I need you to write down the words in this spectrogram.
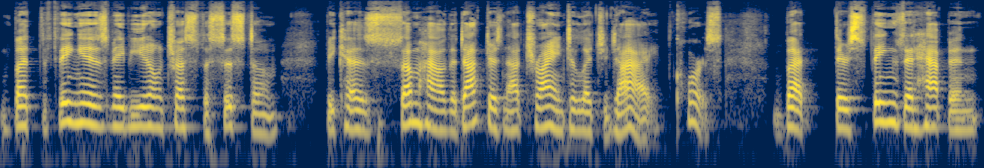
but the thing is, maybe you don't trust the system because somehow the doctor's not trying to let you die, of course, but there's things that happen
